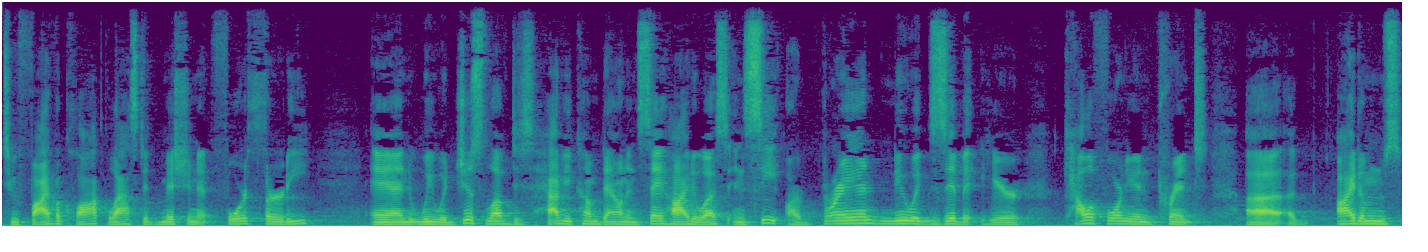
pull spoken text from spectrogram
to 5 o'clock. Last admission at 4:30, and we would just love to have you come down and say hi to us and see our brand new exhibit here Californian print uh, items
